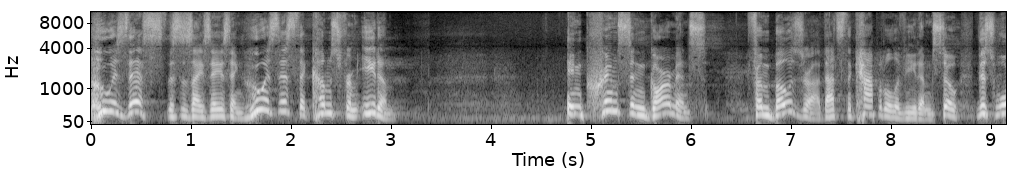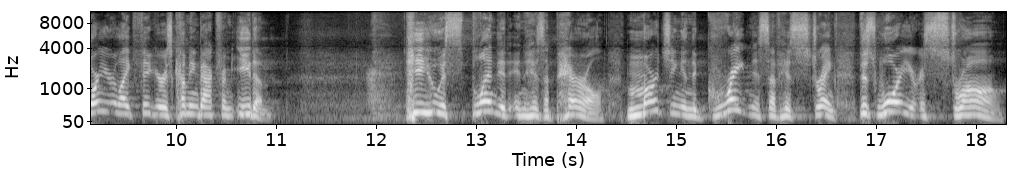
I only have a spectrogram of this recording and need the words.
Who is this? This is Isaiah saying, Who is this that comes from Edom? In crimson garments from Bozrah, that's the capital of Edom. So this warrior like figure is coming back from Edom. He who is splendid in his apparel, marching in the greatness of his strength. This warrior is strong.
